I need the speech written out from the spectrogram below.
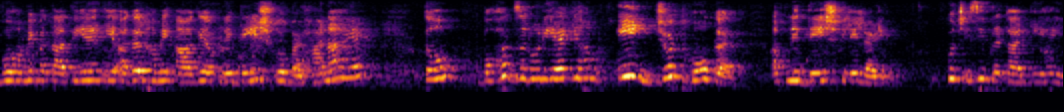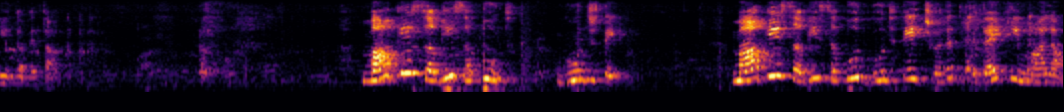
वो हमें बताती हैं कि अगर हमें आगे अपने देश को बढ़ाना है तो बहुत ज़रूरी है कि हम एकजुट होकर अपने देश के लिए लड़ें। कुछ इसी प्रकार की है ये कविता। माँ के सभी सपूत गूंजते। माँ के सभी सपूत गूंजते ज्वलित हृदय की माला।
